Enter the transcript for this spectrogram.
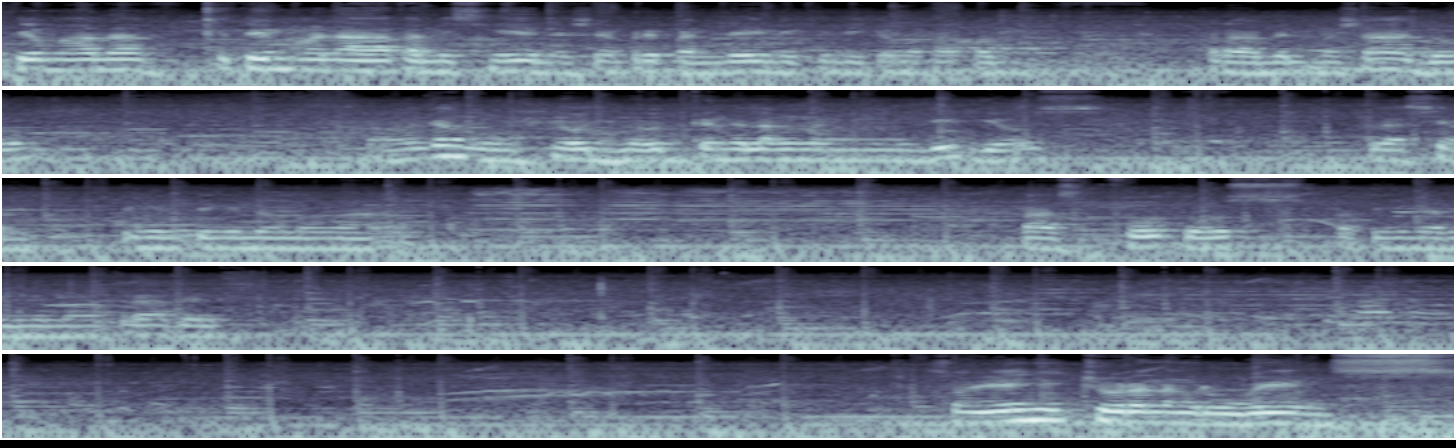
Ito yung mga, na, ito yung mga nakakamiss ngayon. Eh. Siyempre, pandemic, hindi ka makapag-travel masyado. So, hanggang node-node ka na lang ng videos. Plus yun, tingin-tingin ng mga past photos, pati na rin yung mga travels. So, yan yung itsura ng ruins.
